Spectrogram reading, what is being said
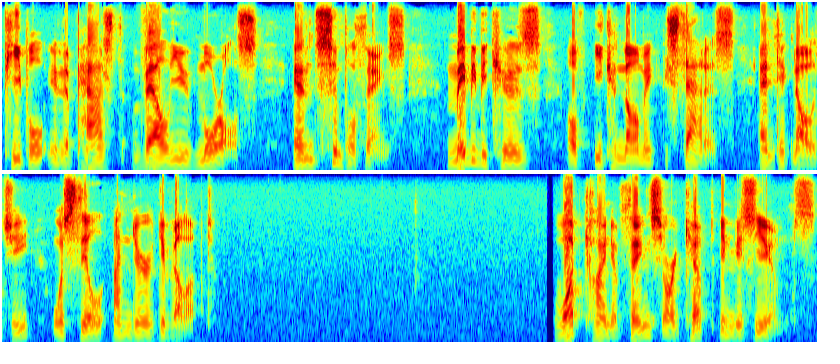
People in the past value morals and simple things, maybe because of economic status and technology was still underdeveloped. What kind of things are kept in museums?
